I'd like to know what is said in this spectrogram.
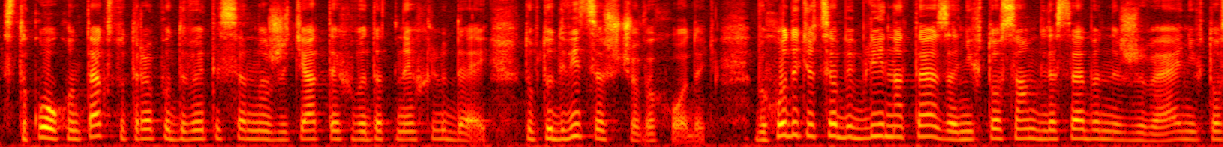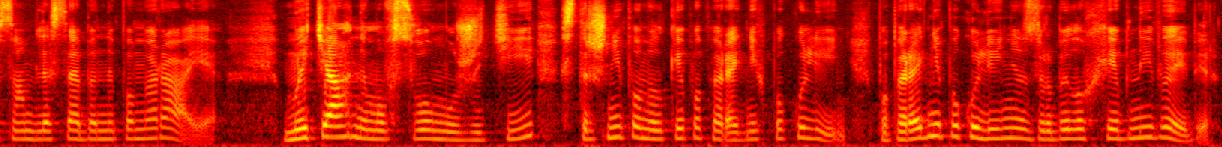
з такого контексту, треба подивитися на життя тих видатних людей. Тобто, дивіться, що виходить. Виходить оця біблійна теза: ніхто сам для себе не живе, ніхто сам для себе не помирає. Ми тягнемо в своєму житті страшні помилки попередніх поколінь. Попереднє покоління зробило хибний вибір.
